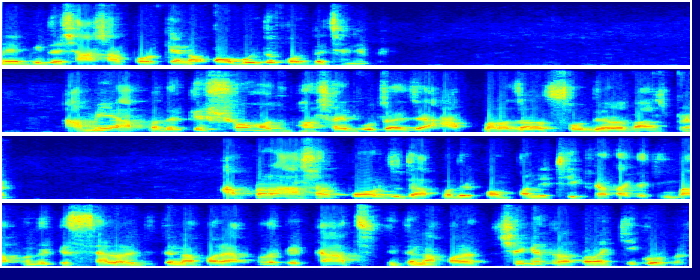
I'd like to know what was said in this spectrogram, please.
নিয়ে বিদেশে আসার পর কেন অবৈধ পথ বেছে নেবে? আমি আপনাদেরকে সহজ ভাষায় বুঝাই যে আপনারা যারা সৌদি আরবে আসবেন, আপনারা আসার পর যদি আপনাদের কোম্পানি ঠিক না থাকে কিংবা আপনাদেরকে স্যালারি দিতে না পারে, আপনাদেরকে কাজ দিতে না পারে, সেক্ষেত্রে আপনারা কি করবেন?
